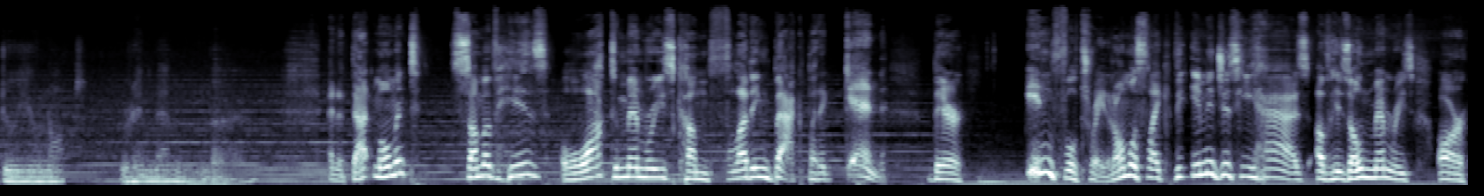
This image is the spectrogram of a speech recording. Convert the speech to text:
do you not remember? And at that moment, some of his locked memories come flooding back, but again, they're infiltrated, almost like the images he has of his own memories are,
